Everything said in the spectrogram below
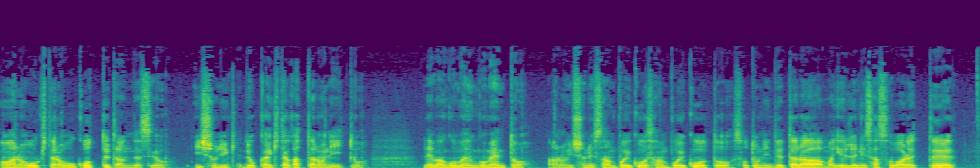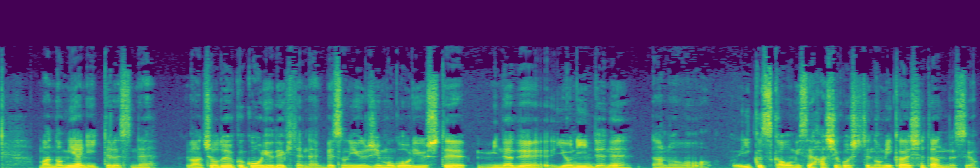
あの起きたら怒ってたんですよ。一緒にどっか行きたかったのにと。でまあごめんごめんとあの一緒に散歩行こう散歩行こうと外に出たら、まあ、友人に誘われて、まあ、飲み屋に行ってですね、まあ、ちょうどよく合流できてね別の友人も合流してみんなで4人でねあのいくつかお店はしごして飲み会してたんですよ。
